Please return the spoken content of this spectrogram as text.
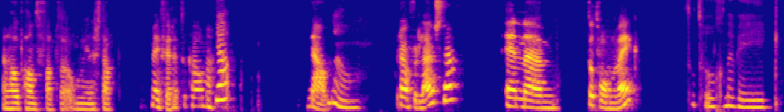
een hoop handvatten om in een stap mee verder te komen. Ja. Nou, nou. bedankt voor het luisteren. En um, tot volgende week. Tot volgende week.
